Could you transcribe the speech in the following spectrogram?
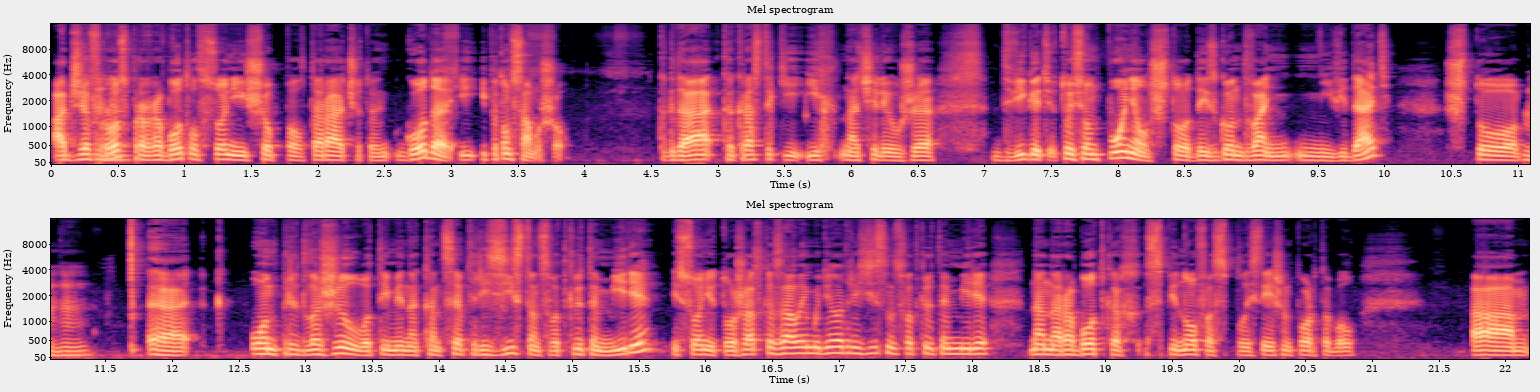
А Джефф mm-hmm. Росс проработал в Sony еще полтора что-то года и, и потом сам ушел. Когда как раз-таки их начали уже двигать. То есть он понял, что Days Gone 2 не видать, что mm-hmm. э, он предложил вот именно концепт Resistance в открытом мире, и Sony тоже отказала ему делать Resistance в открытом мире на наработках спин с PlayStation Portable. Um,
